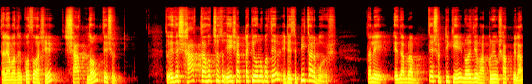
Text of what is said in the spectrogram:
তাহলে আমাদের কত আসে? সাত নং তেষট্টি। তো এই যে সাতটা হচ্ছে এই সাতটা কি অনুপাতের? এটা হচ্ছে পিতার বয়স। তাহলে এই যে আমরা তেষট্টিকে নয় দিয়ে ভাগ করে সাত পেলাম,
